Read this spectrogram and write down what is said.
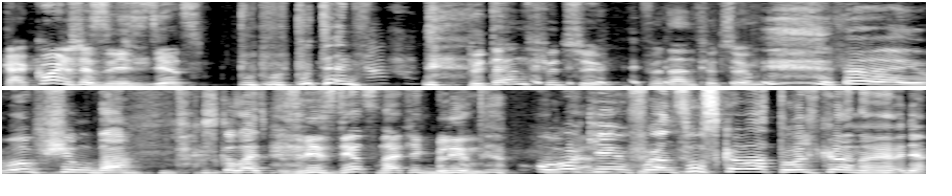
Какой же звездец? Путен. Пютен фюцю. Пютен фюцю. В общем, да, так сказать. Звездец нафиг, блин. Уроки французского только на... Не,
